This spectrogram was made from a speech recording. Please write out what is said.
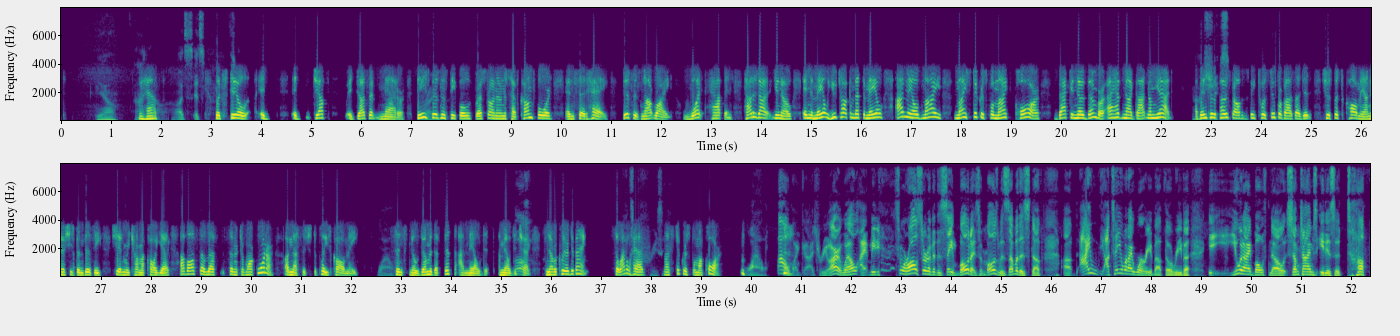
Yeah, we I have. Know. It's it's. But still, it, it Jeff, it doesn't matter. These right. business people, restaurant owners, have come forward and said, "Hey, this is not right. what happened? How did I, you know, in the mail? You talking about the mail? I mailed my my stickers for my car back in November. I have not gotten them yet. I've been to the post office to speak to a supervisor. I did. She was supposed to call me. I know she's been busy. She hadn't returned my call yet. I've also left Senator Mark Warner a message to please call me. Wow. Since November the fifth, I mailed it. I mailed the Oh. check. It's never cleared the bank, so I don't have crazy. my stickers for my car. Wow. Oh my gosh, Reva. All right, well, I mean, so we're all sort of in the same boat, I suppose, with some of this stuff. Uh, I, I'll tell you what I worry about, though, Reva. You and I both know sometimes it is a tough,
